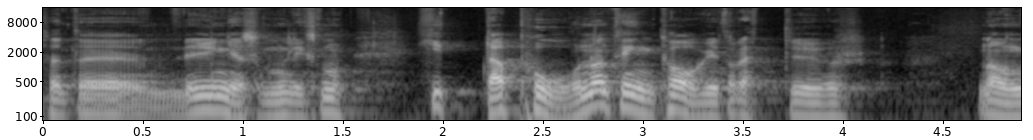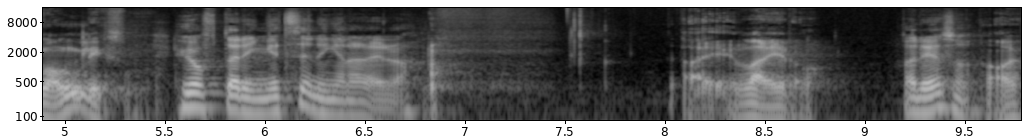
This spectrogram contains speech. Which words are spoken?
Så att eh, det är ju ingen som liksom hittar på någonting taget rätt ur någon gång liksom. Hur ofta ringer tidningarna dig då? Ja, varje dag. Ja, det är så? Ja.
